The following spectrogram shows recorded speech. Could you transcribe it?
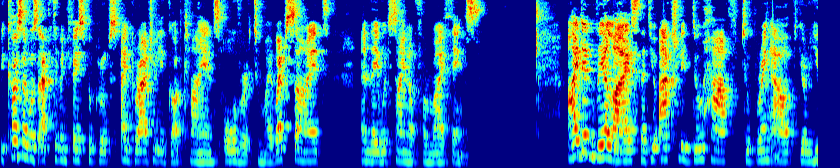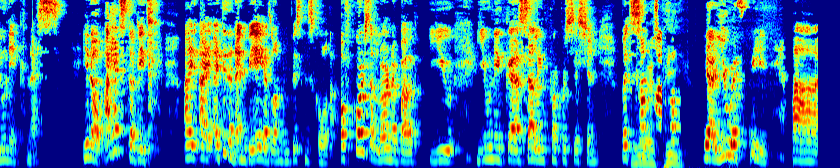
because I was active in Facebook groups, I gradually got clients over to my website and they would sign up for my things. I didn't realize that you actually do have to bring out your uniqueness. You know, I had studied, I, I, I did an MBA at London Business School. Of course, I learned about you unique uh, selling proposition, but USP. somehow, yeah, USP. Uh,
